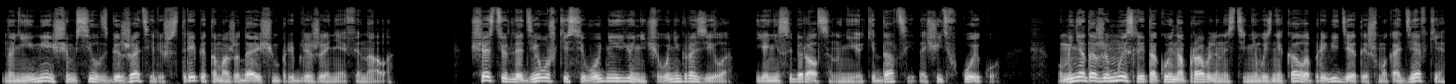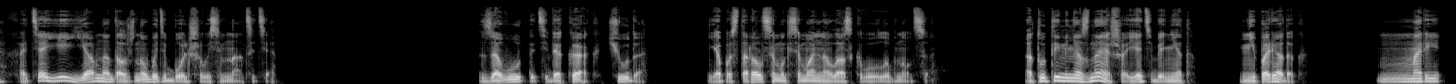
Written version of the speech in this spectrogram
но не имеющим сил сбежать и лишь с трепетом ожидающим приближения финала. К счастью для девушки, сегодня ее ничего не грозило. Я не собирался на нее кидаться и тащить в койку. У меня даже мысли такой направленности не возникало при виде этой шмакодявки, хотя ей явно должно быть больше восемнадцати. «Зовут-то тебя как, чудо?» Я постарался максимально ласково улыбнуться. «А тут ты меня знаешь, а я тебя нет. Непорядок». «Мари...»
